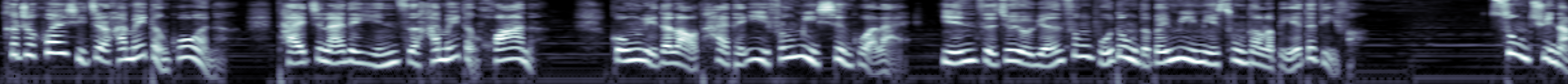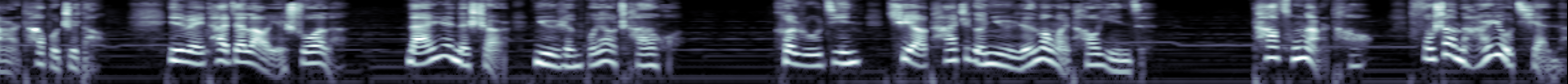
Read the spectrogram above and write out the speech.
可这欢喜劲儿还没等过呢，抬进来的银子还没等花呢，宫里的老太太一封密信过来，银子就又原封不动的被秘密送到了别的地方。送去哪儿他不知道，因为他家老爷说了，男人的事儿女人不要掺和。可如今却要他这个女人往外掏银子，他从哪儿掏？府上哪儿有钱呢？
